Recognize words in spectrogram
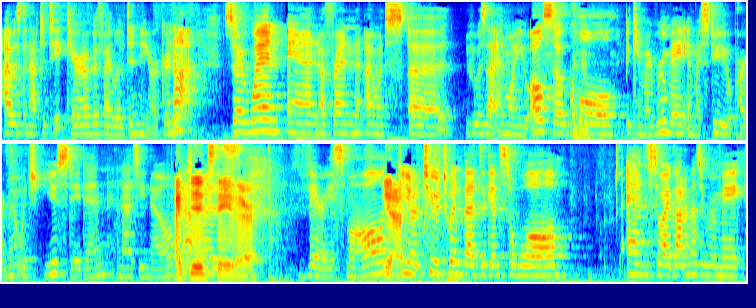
I was going to have to take care of if I lived in New York or not. So I went, and a friend I went to, uh, who was at NYU also, Mm-hmm. Cole, became my roommate in my studio apartment, which you stayed in. And as you know, I did was- stay there. Very small. Yeah. You know, two twin beds against a wall. And so I got him as a roommate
